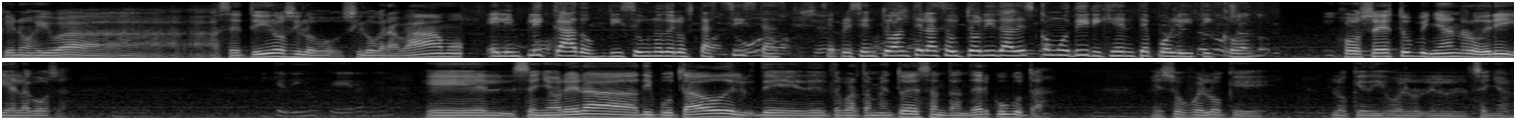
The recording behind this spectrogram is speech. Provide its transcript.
que nos iba a, hacer tiros si lo, si lo grabamos. El implicado, dice uno de los taxistas, se presentó ante las autoridades como dirigente político. José Estupiñán Rodríguez la cosa. ¿Y qué dijo que era? El señor era diputado del, departamento de Santander, Cúcuta. Eso fue lo que, lo que dijo el señor.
